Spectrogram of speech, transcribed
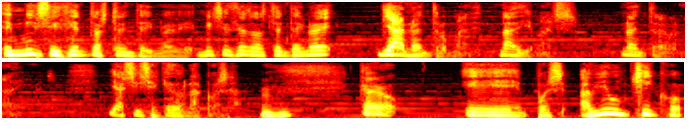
en 1639. En 1639 ya no entró nadie, más. No entraron nadie más. Y así se quedó la cosa. Claro, eh, pues había un chico,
